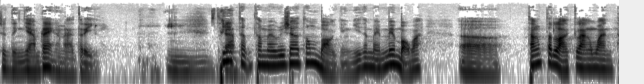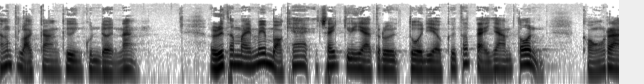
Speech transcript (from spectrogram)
จนถึงยามแรกของราตรีอืมคที่รับทำทำไมพระเจ้าต้องบอกอย่างนี้ทำไมไม่บอกว่าเอ่อทั้งตลอดกลางวันทั้งตลอดกลางคืนคุณเดินนั่ง หรือทำไมไม่บอกแค่ใช้กิริยาตัวตัวเดียว คือตั้งแต่ยามต้นของรา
